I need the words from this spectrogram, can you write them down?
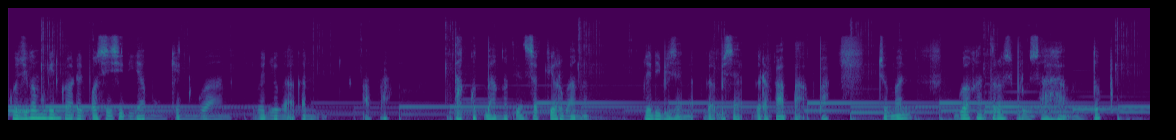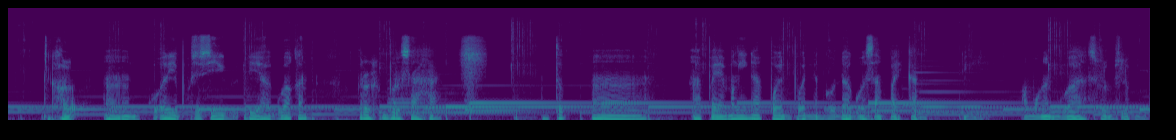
gue juga mungkin kalau ada di posisi dia mungkin gue gue juga akan apa takut banget insecure banget. Jadi bisa nggak bisa gerak apa-apa. Cuman gue akan terus berusaha untuk kalau uh, eh, gue di posisi dia gue akan terus berusaha untuk uh, apa ya mengingat poin-poin yang udah gue sampaikan di omongan gue sebelum-sebelum ini.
